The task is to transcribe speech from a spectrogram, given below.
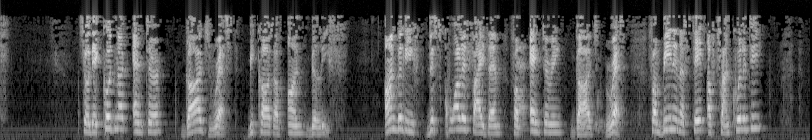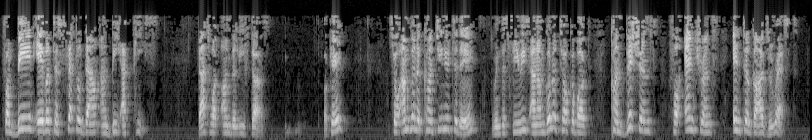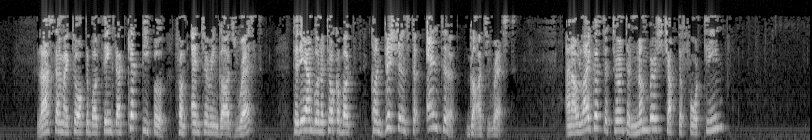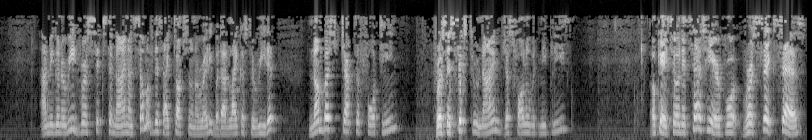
So they could not enter God's rest because of unbelief. Unbelief disqualified them from entering God's rest, from being in a state of tranquility, from being able to settle down and be at peace. That's what unbelief does. Okay? So I'm going to continue today in the series and I'm going to talk about conditions for entrance into God's rest. Last time I talked about things that kept people from entering God's rest. Today I'm going to talk about conditions to enter God's rest. And I would like us to turn to Numbers chapter 14. And we're going to read verse 6 to 9. And some of this I touched on already, but I'd like us to read it. Numbers chapter 14, verses 6 through 9. Just follow with me, please. Okay, so it says here, verse 6 says,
